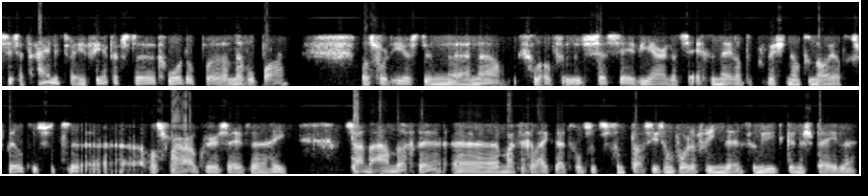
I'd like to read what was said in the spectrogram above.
ze is uiteindelijk 42ste geworden op level par. Was voor het eerst in, nou, ik geloof zes, zeven jaar dat ze echt in Nederland een professioneel toernooi had gespeeld. Dus het was voor haar ook weer eens even, hey, staande aandacht. Hè? maar tegelijkertijd vond ze het fantastisch om voor de vrienden en familie te kunnen spelen.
